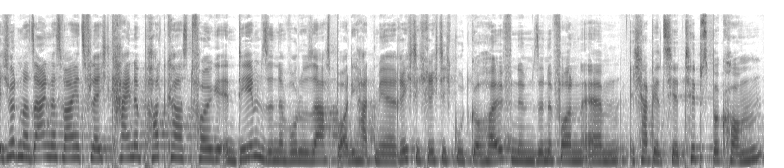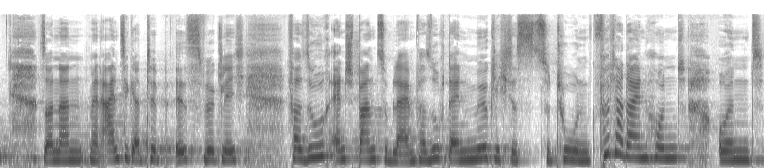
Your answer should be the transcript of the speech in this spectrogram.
ich würde mal sagen, das war jetzt vielleicht keine Podcast-Folge in dem Sinne, wo du sagst, boah, die hat mir richtig, richtig gut geholfen im Sinne von, ähm, ich habe jetzt hier Tipps bekommen, sondern mein einziger Tipp ist wirklich, versuch entspannt zu bleiben, versuch dein Möglichstes zu tun, fütter deinen Hund und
